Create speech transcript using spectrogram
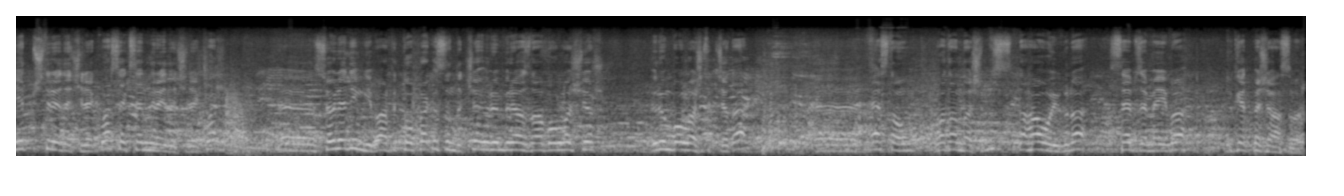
e, 70 liraya da çilek var, 80 liraya da çilek var. E, söylediğim gibi artık toprak ısındıkça ürün biraz daha bollaşıyor. Ürün bollaştıkça da e, esnafım, vatandaşımız daha uyguna sebze meyve tüketme şansı var.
